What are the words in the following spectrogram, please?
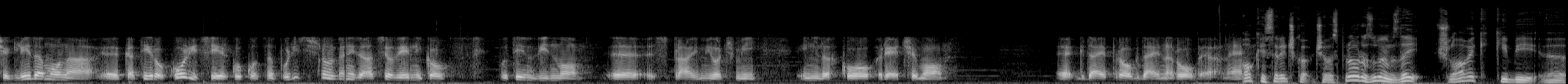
če gledamo na eh, katero koli crkvo kot na politično organizacijo vernikov, potem vidimo eh, s pravimi očmi in lahko rečemo, eh, kdaj je prav, kdaj je narobe. Ok, srečko, če vas prav razumem, zdaj človek, ki bi uh,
